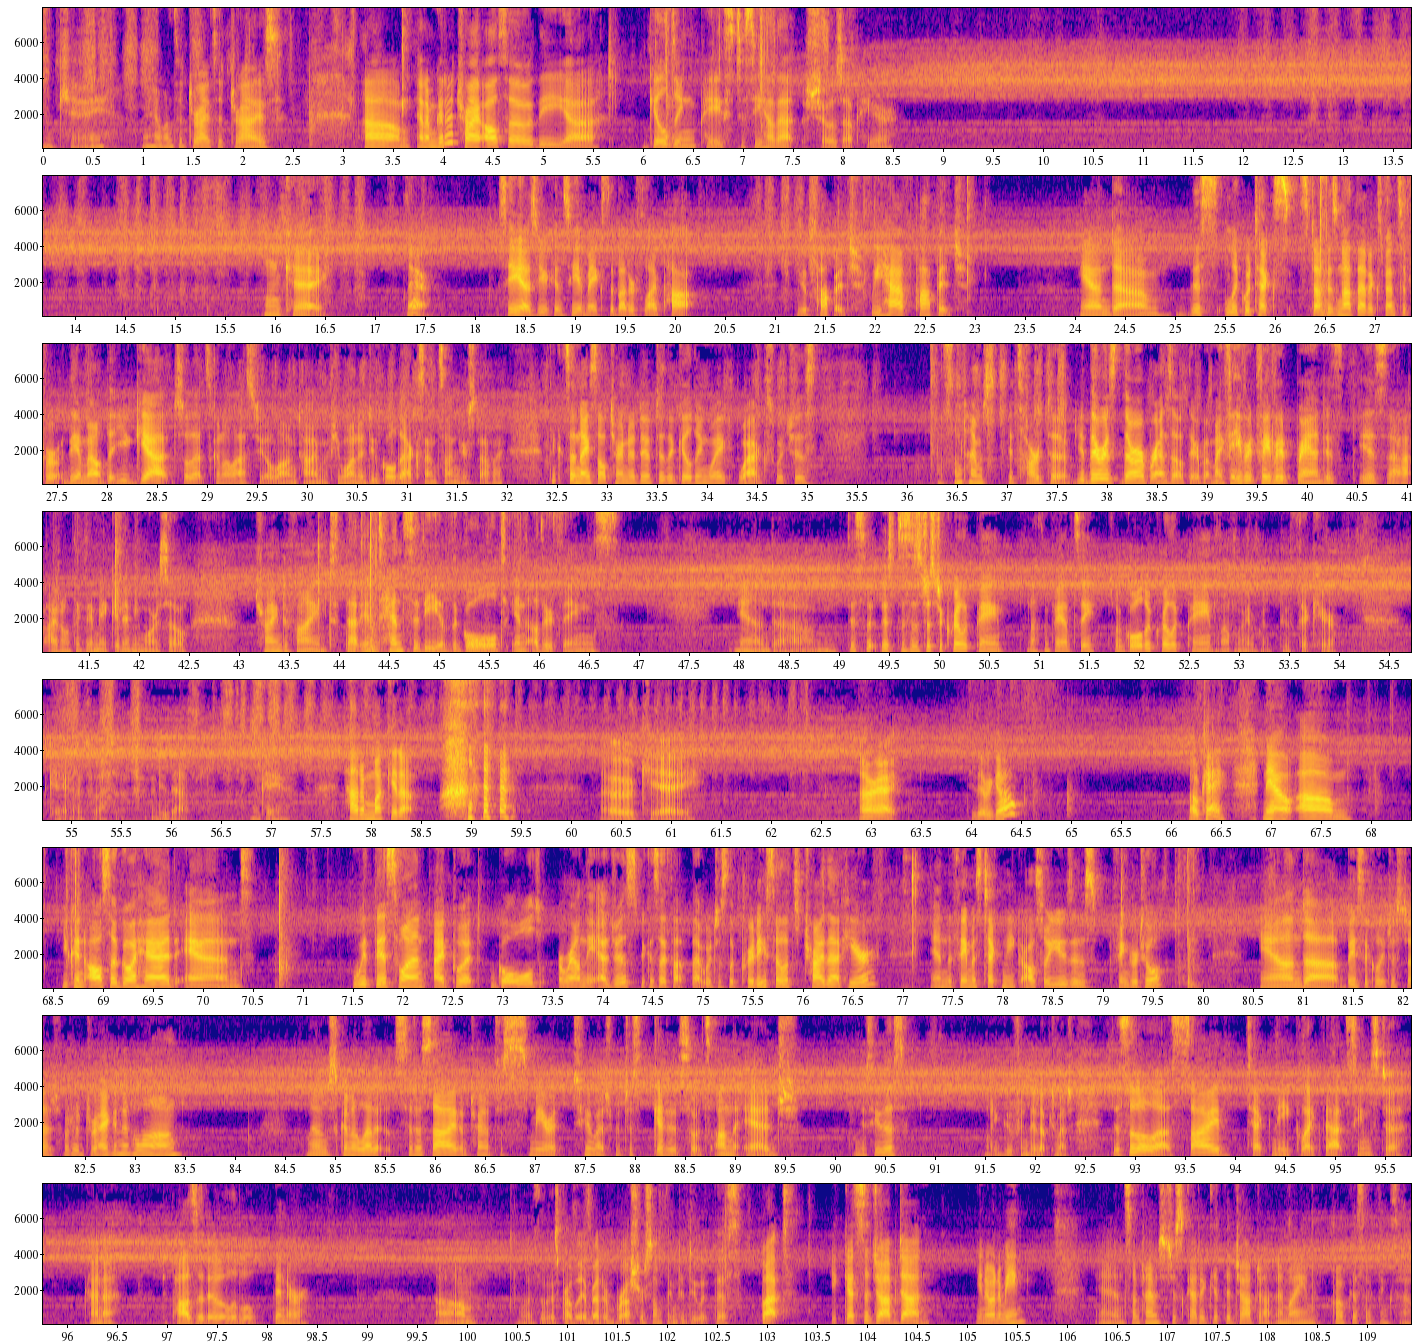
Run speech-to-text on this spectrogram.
Okay. Yeah, once it dries, it dries. Um, and I'm going to try also the uh, gilding paste to see how that shows up here. Okay, there. See, as you can see, it makes the butterfly pop. You have poppage. We have poppage. And um, this Liquitex stuff is not that expensive for the amount that you get, so that's going to last you a long time if you want to do gold accents on your stuff. I think it's a nice alternative to the gilding wax, which is sometimes it's hard to. There is there are brands out there, but my favorite favorite brand is is uh, I don't think they make it anymore. So trying to find that intensity of the gold in other things. And um, this, this, this is just acrylic paint, nothing fancy. So gold acrylic paint. Well, I'm going to do thick here. Okay, that's what I'm going to do that. Okay, how to muck it up. okay. All right. There we go. Okay. Now, um, you can also go ahead and with this one, I put gold around the edges because I thought that would just look pretty. So let's try that here. And the famous technique also uses finger tool. And uh, basically just uh, sort of dragging it along. And I'm just going to let it sit aside. I'm trying not to smear it too much, but just get it so it's on the edge. Can you see this? I goofing it up too much. This little uh, side technique like that seems to kind of deposit it a little thinner. Um, so there's probably a better brush or something to do with this. But it gets the job done. You know what I mean? And sometimes you just got to get the job done. Am I in focus? I think so.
